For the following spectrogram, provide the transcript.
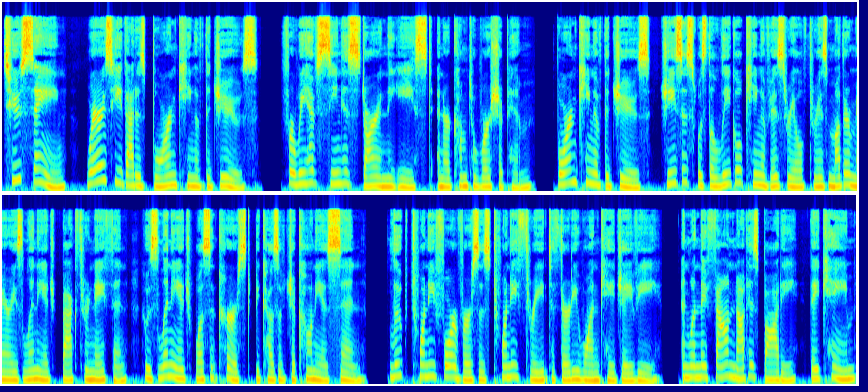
2 saying, Where is he that is born king of the Jews? For we have seen his star in the east, and are come to worship him. Born king of the Jews, Jesus was the legal king of Israel through his mother Mary's lineage back through Nathan, whose lineage wasn't cursed because of Jeconiah's sin. Luke 24 verses 23 to 31 KJV. And when they found not his body, they came,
